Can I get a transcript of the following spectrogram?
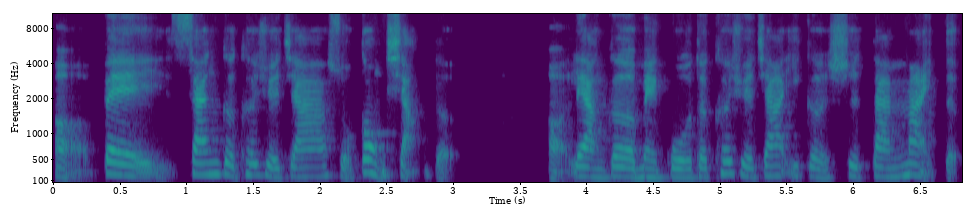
呃被三个科学家所共享的，呃，两个美国的科学家，一个是丹麦的。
